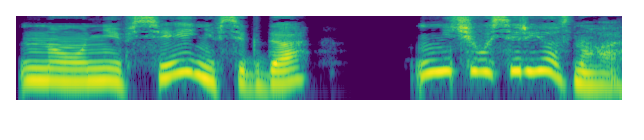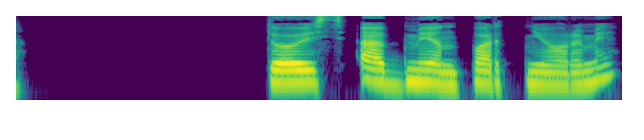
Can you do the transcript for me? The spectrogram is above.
Но не все и не всегда. Ничего серьезного. То есть обмен партнерами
